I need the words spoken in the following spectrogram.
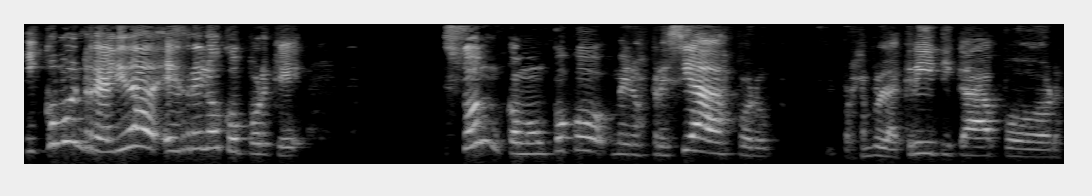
y como en realidad es re loco porque son como un poco menospreciadas por, por ejemplo, la crítica, por,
